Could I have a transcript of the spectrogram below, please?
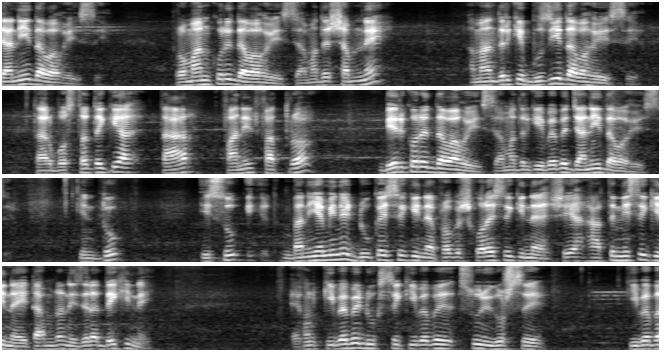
জানিয়ে দেওয়া হয়েছে, প্রমাণ করে দেওয়া হয়েছে, আমাদের সামনে আমাদেরকে বুঝিয়ে দেওয়া হয়েছে। তার বস্তা থেকে তার পানির পাত্র বের করে দেওয়া হয়েছে, আমাদেরকে এভাবে জানিয়ে দেওয়া হয়েছে। কিন্তু ইসু বানিয়ামিনে ঢুকাইছে কি না, প্রবেশ করাইছে কি না, সে হাতে নিছে কি না, এটা আমরা নিজেরা দেখি নাই। এখন কীভাবে ঢুকছে, কীভাবে চুরি করছে, কীভাবে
